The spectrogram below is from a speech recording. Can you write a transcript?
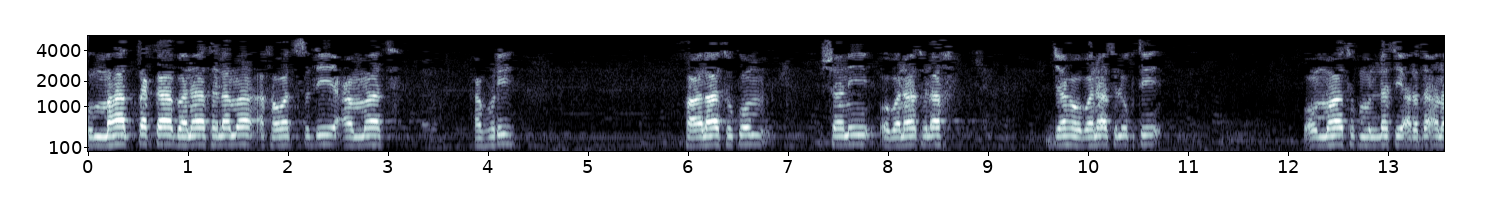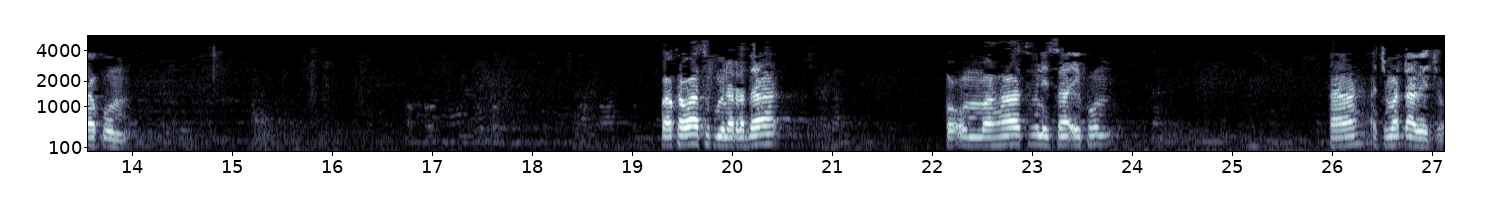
أمهات تكا بنات لما أخوات صدي عمات حفري خالاتكم شني وبنات الأخ جه وبنات الأخت. وأمهاتكم التي أرضعنكم وأخواتكم من الرداء وأمهات نسائكم. ها أجمد أبيتو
